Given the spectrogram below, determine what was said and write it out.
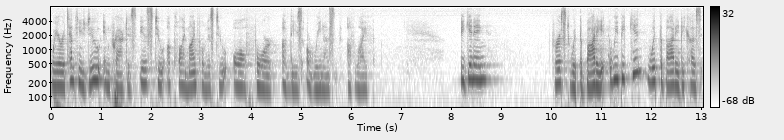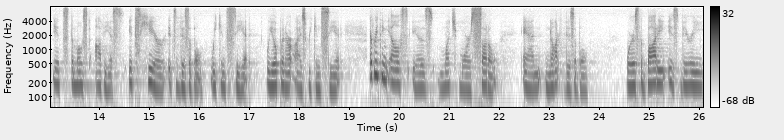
we're attempting to do in practice is to apply mindfulness to all four of these arenas of life. Beginning first with the body, we begin with the body because it's the most obvious. It's here, it's visible, we can see it. We open our eyes, we can see it. Everything else is much more subtle and not visible, whereas the body is very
